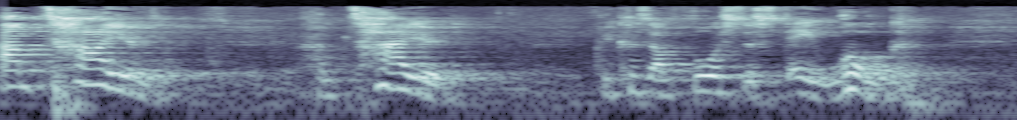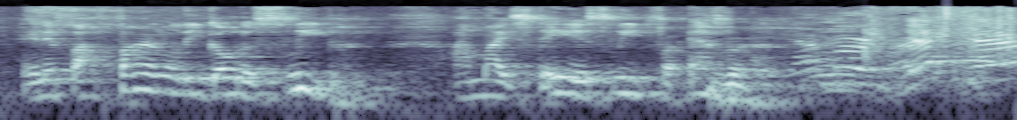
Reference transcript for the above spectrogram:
I'm tired. I'm tired because I'm forced to stay woke. And if I finally go to sleep, I might stay asleep forever. Let's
